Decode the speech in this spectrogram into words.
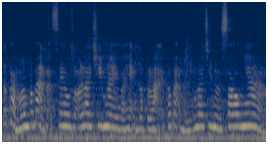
Rất cảm ơn các bạn đã theo dõi livestream này Và hẹn gặp lại các bạn ở những livestream lần sau nha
